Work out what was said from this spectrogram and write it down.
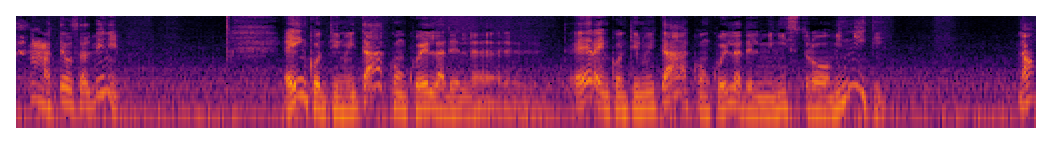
Matteo Salvini è in continuità con quella del, era in continuità con quella del ministro Minniti, no?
